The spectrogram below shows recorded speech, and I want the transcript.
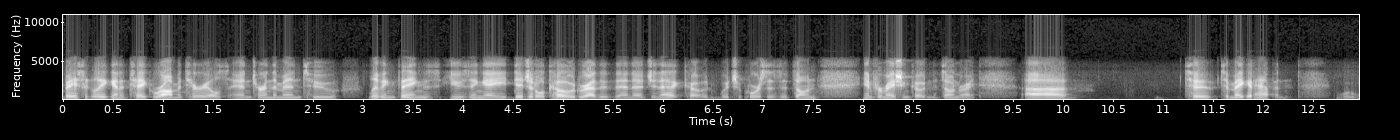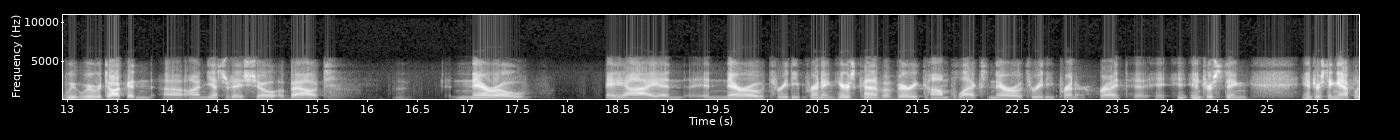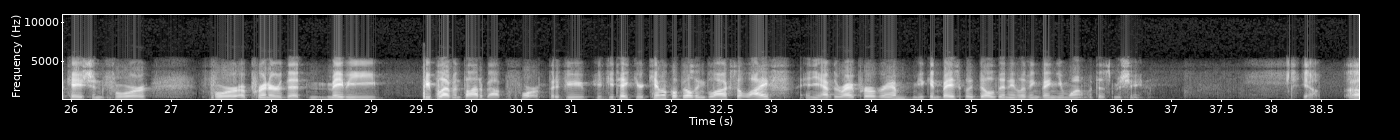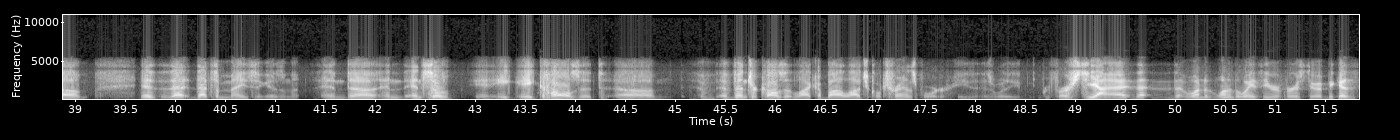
basically going to take raw materials and turn them into living things using a digital code rather than a genetic code, which of course is its own information code in its own right, uh, to to make it happen. We, we were talking uh, on yesterday's show about narrow AI and, and narrow 3D printing. Here's kind of a very complex narrow 3D printer, right? interesting, interesting application for for a printer that maybe people haven't thought about before. But if you if you take your chemical building blocks of life and you have the right program, you can basically build any living thing you want with this machine. Yeah, um, that that's amazing, isn't it? And uh, and and so he he calls it. Uh, Venter calls it like a biological transporter. He, is what he refers to. Yeah, that, that one one of the ways he refers to it because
